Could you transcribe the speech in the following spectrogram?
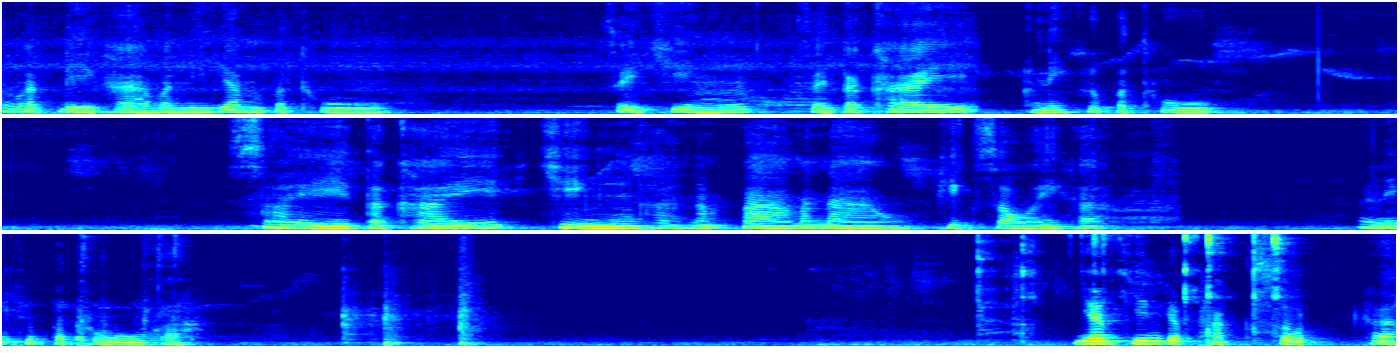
สวัสดีค่ะ วันนี้ยำปลาทู ใส่ขิง ใส่ตะไคร้อันนี้คือปลาทู ใส่ตะไคร้ขิงค่ะ น้ำปลามะนาวพริกซอยค่ะ อันนี้คือปลาทูค่ะยำกินกับผักสดค่ะ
